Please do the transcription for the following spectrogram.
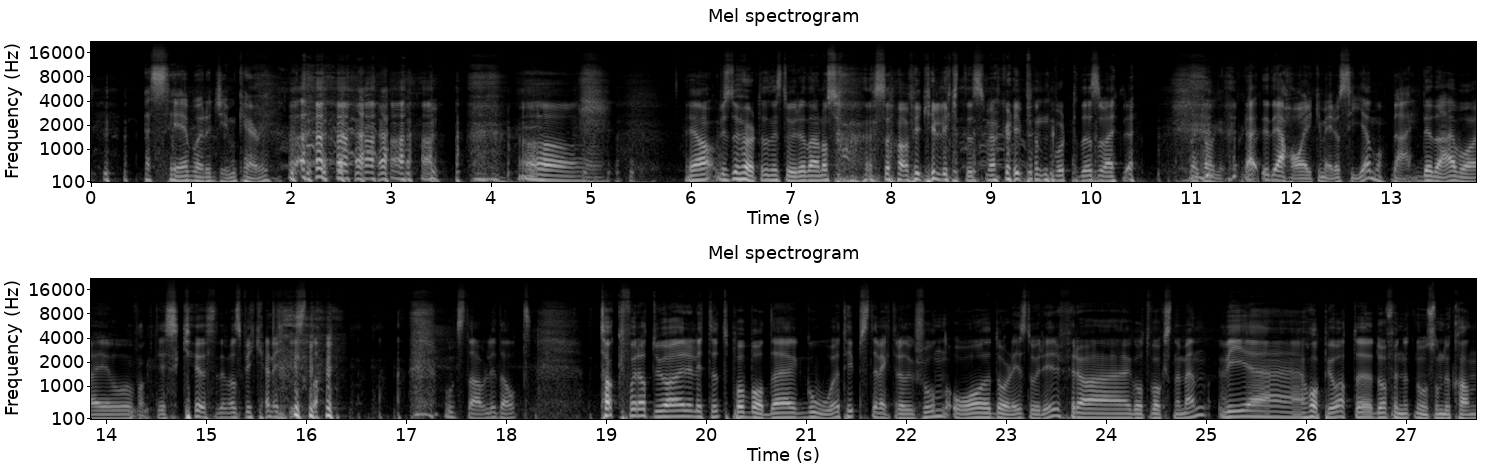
Jeg ser bare Jim Carrey. Åh. Ja, hvis du hørte den historien der nå, så, så har vi ikke lyktes med å klippe den bort, dessverre. Beklager. Jeg, jeg har ikke mer å si ennå. Det der var jo faktisk Det var spikeren i kista. Bokstavelig talt. Takk for at du har lyttet på både gode tips til vektreduksjon og dårlige historier fra godt voksne menn. Vi eh, håper jo at eh, du har funnet noe som du kan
